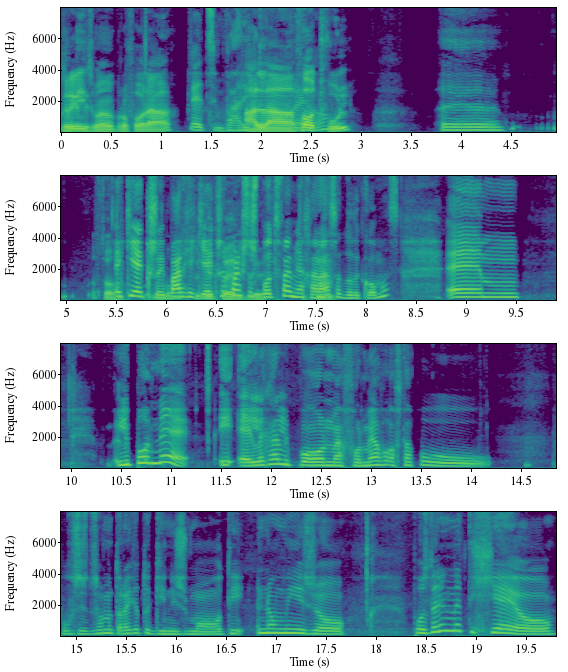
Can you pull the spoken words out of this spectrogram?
γρίλισμα με προφορά, Έτσι, βαρύ. αλλά ωραίο. thoughtful. Ε, αυτό. Εκεί έξω, Movies υπάρχει to εκεί get έξω. Υπάρχει στο buried with. Spotify, μια χαρά Μμ. σαν το δικό μας. Ε, μ, λοιπόν, ναι. ε, Έλεγα λοιπόν με αφορμή αφ- αυτά που, που συζητούσαμε τώρα για τον κινησμό, ότι νομίζω πως δεν είναι τυχαίο.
